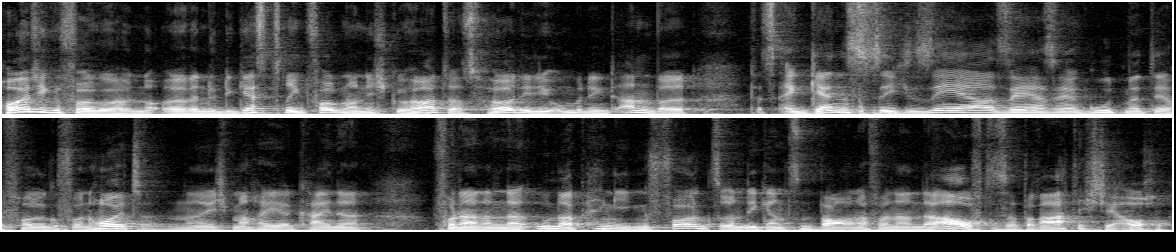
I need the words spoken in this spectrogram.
heutige Folge, äh, wenn du die gestrige Folge noch nicht gehört hast, hör dir die unbedingt an, weil das ergänzt sich sehr, sehr, sehr gut mit der Folge von heute. Ne? Ich mache ja keine voneinander unabhängigen Folgen, sondern die ganzen bauen aufeinander auf. Deshalb rate ich dir auch,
